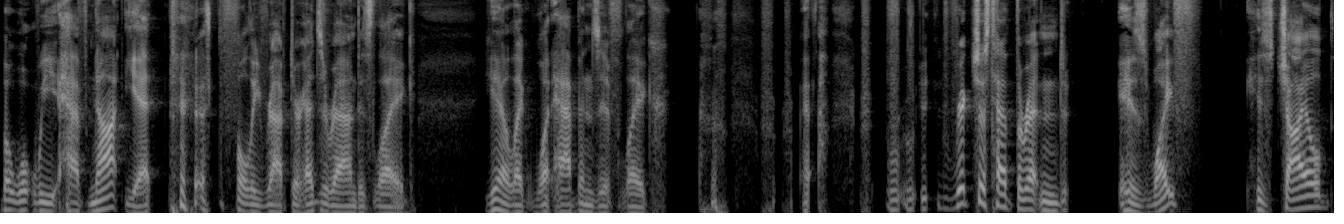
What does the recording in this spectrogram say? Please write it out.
but what we have not yet fully wrapped our heads around is like, yeah, like what happens if like Rick just had threatened his wife, his child,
